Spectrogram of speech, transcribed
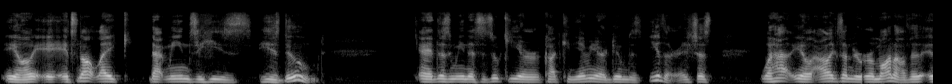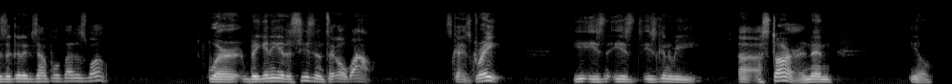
You know, it, it's not like that means he's he's doomed, and it doesn't mean that Suzuki or Kotkaniemi are doomed either. It's just what ha- you know. Alexander Romanov is a good example of that as well. Where beginning of the season, it's like, oh wow, this guy's great. He's he's he's going to be a star. And then, you know,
